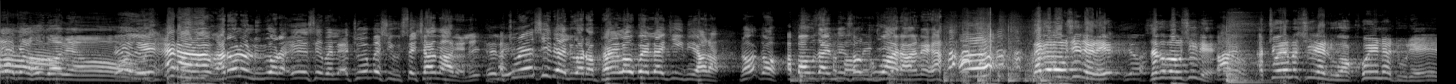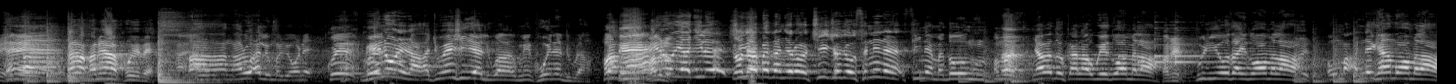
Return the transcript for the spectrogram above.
အဲ့ဒါကြောင့်ဟုတ်သွားပြန်အေးလေအဲ့ဒါတော့ငါတို့လိုလူပြောတော့အေးအစ်ပဲလေအကျွေးမရှိဘူးစိတ်ချမ်းသာတယ်လေအကျွေးရှိတဲ့လူကတော့ဘန်လောက်ပဲလိုက်ကြည့်နေရတာနော်တော့အပေါင်းဆိုင်မင်းဆုံးထူရတာနဲ့သကပုံရှိတယ်လေ သကပုံရှိတယ်အကျွေးမရှိတဲ့လူကခွေးနဲ့တူတယ်တဲ့အဲ့တော့ခမရခွေးပဲဟာငါတို့အဲ့လိုမပြောနဲ့ခွေးမင်းတို့နေတာအကျွေးရှိတဲ့လူကမင်းခွေးနဲ့တူတာဟုတ်တယ်မင်းတို့ရကြီးလေရှိတဲ့ပတ်စံကျတော့ချီချိုချိုစနစ်နဲ့စီးနဲ့မသုံးဘူးညဘက်တော့ကာလာဝေသွားမလားဗီဒီယိုဆိုင်သွားမလားဟိုမှာအနေခန်းသွားမလား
